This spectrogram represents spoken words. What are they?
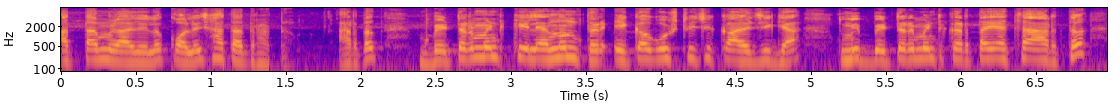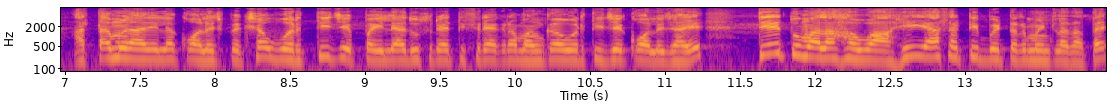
आत्ता मिळालेलं कॉलेज हातात राहतं. अर्थात बेटरमेंट केल्यानंतर एका गोष्टीची काळजी घ्या. तुम्ही बेटरमेंट करता याचा अर्थ आता मिळालेल्या कॉलेजपेक्षा वरती जे पहिल्या दुसऱ्या तिसऱ्या क्रमांकावरती जे कॉलेज आहे ते तुम्हाला हवं आहे. यासाठी बेटरमेंटला जात आहे.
